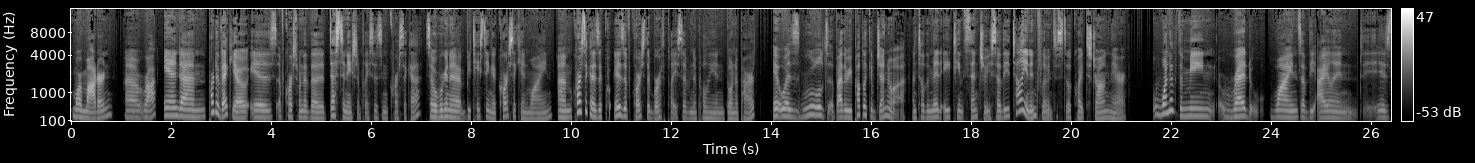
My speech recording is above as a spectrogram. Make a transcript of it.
more modern uh, rock. And um, Porto Vecchio is, of course, one of the destination places in Corsica. So we're going to be tasting a Corsican wine. Um, Corsica is, is, of course, the birthplace of Napoleon Bonaparte. It was ruled by the Republic of Genoa until the mid 18th century, so the Italian influence is still quite strong there. One of the main red wines of the island is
